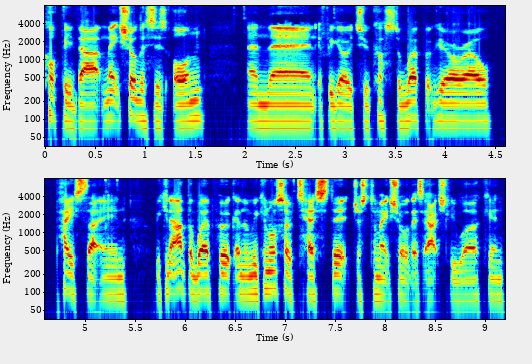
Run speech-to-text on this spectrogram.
copy that, make sure this is on, and then if we go to custom webhook URL, paste that in, we can add the webhook and then we can also test it just to make sure that it's actually working.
